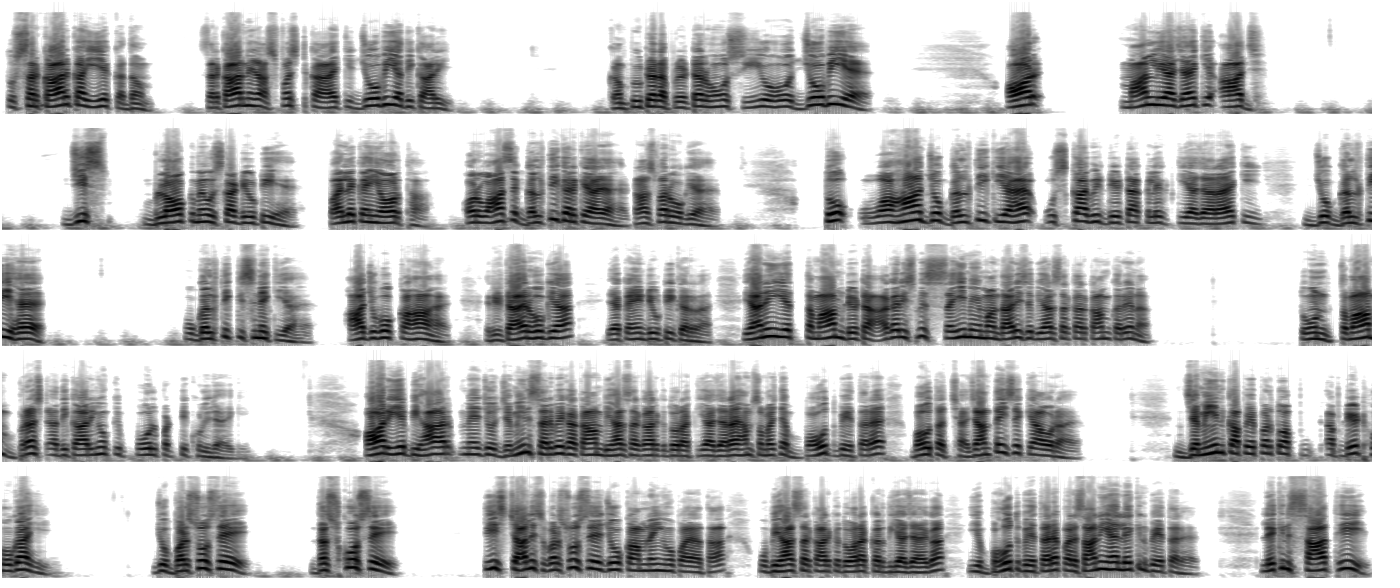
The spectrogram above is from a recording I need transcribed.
तो सरकार का ये कदम, सरकार ने स्पष्ट कहा है कि जो भी अधिकारी, कंप्यूटर ऑपरेटर हो, सीईओ हो, जो भी है, और मान लिया जाए कि आज जिस ब्लॉक में उसका ड्यूटी है, पहले कहीं और था, और वहाँ से गलती करके आया है, ट्रांसफ़र हो गया है तो वहाँ जो गलती किया है, उसका भी डेटा कलेक्ट किया जा रहा है कि जो गलती है, वो गलती किसने किया है? आज वो कहाँ है? रिटायर हो गया या कहीं ड्यूटी कर रहा है? यानी ये तमाम डेटा अगर इसमें सही में ईमानदारी से बिहार सरकार काम करे ना तो उन तमाम भ्रष्ट अधिकारियों की पोल पट्टी खुल जाएगी। और ये बिहार में जो ज़मीन सर्वे का काम बिहार सरकार के द्वारा किया जा रहा है हम समझते हैं बहुत बेहतर है बहुत अच्छा है। जानते हैं इसे क्या हो रहा है? ज़मीन का पेपर तो अप, अपडेट होगा ही। जो बरसों से दशकों से तीस चालीस वर्षों से जो काम नहीं हो पाया था वो बिहार सरकार के द्वारा कर दिया जाएगा। ये बहुत बेहतर है परेशानी है लेकिन बेहतर है। लेकिन साथ ही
